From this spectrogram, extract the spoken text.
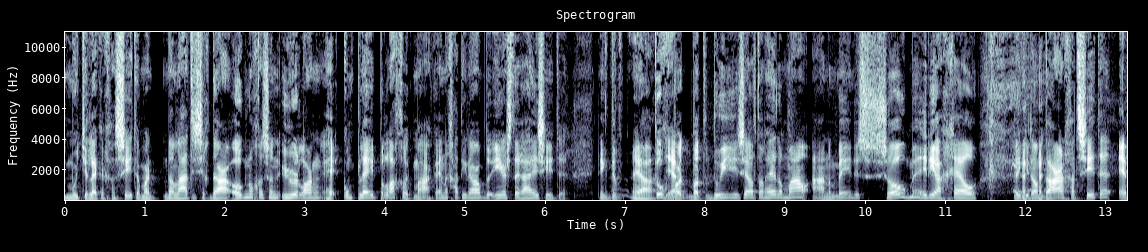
moet je lekker gaan zitten. Maar dan laat hij zich daar ook nog eens een uur lang he- compleet belachelijk maken. En dan gaat hij daar op de eerste rij zitten. Denk, de- Ja. toch, Ja. wat, wat doe je jezelf dan helemaal aan? Dan ben je dus zo mediageil dat je dan daar gaat zitten. En,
